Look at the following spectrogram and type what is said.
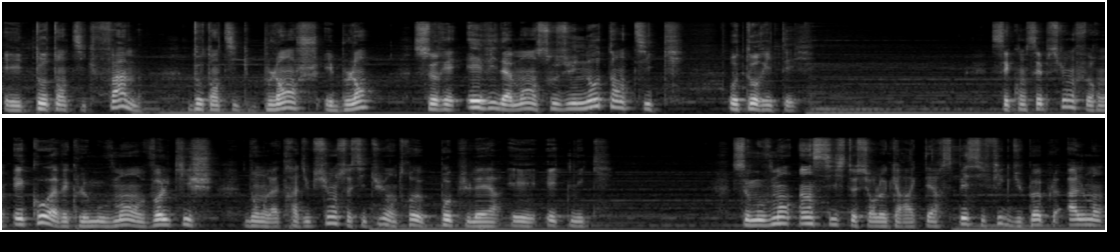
et d'authentiques femmes, d'authentiques blanches et blancs, serait évidemment sous une authentique autorité. Ces conceptions feront écho avec le mouvement Volkisch, dont la traduction se situe entre populaire et ethnique ce mouvement insiste sur le caractère spécifique du peuple allemand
